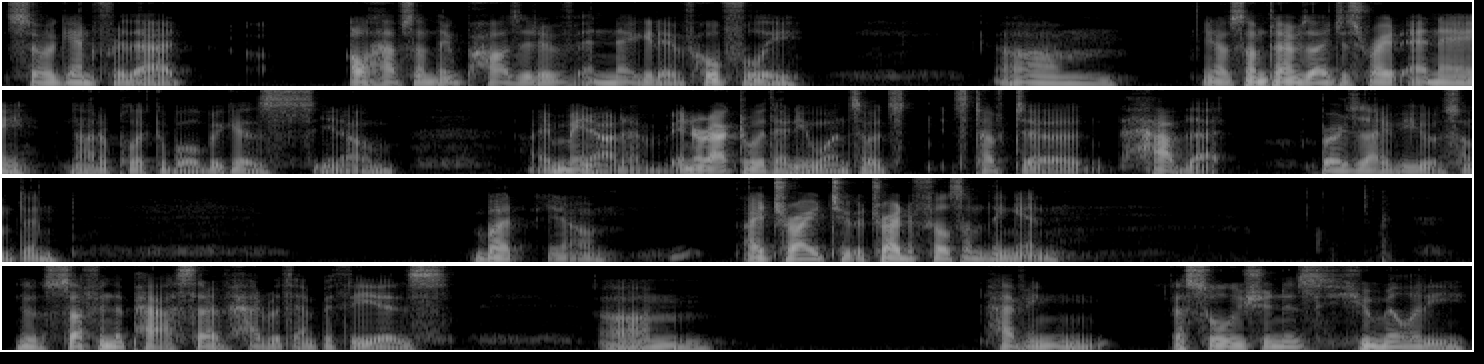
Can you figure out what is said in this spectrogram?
So, again, for that, I'll have something positive and negative, hopefully. Um, you know, sometimes I just write NA, not applicable, because, you know, I may not have interacted with anyone, so it's it's tough to have that bird's eye view of something. But, you know, I tried to tried to fill something in. You know, stuff in the past that I've had with empathy is um, having a solution is humility.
